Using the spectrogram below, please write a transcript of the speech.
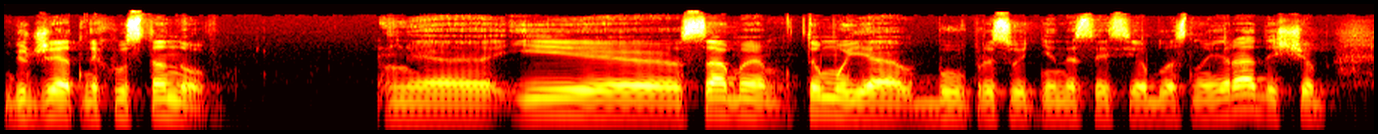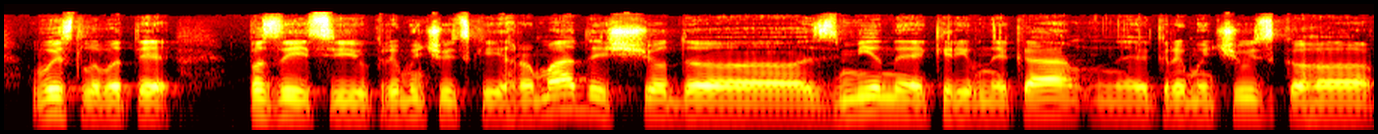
бюджетних установ. Е, І саме тому я був присутній на сесії обласної ради, щоб висловити позицію Кременчуцької громади щодо зміни керівника е, Кременчуцького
